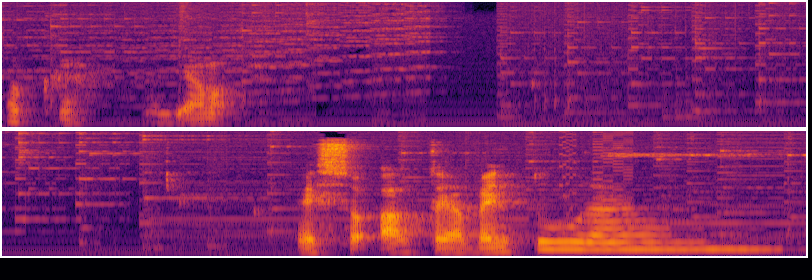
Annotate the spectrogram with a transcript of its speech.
Ok, andiamo. Adesso altre avventure.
